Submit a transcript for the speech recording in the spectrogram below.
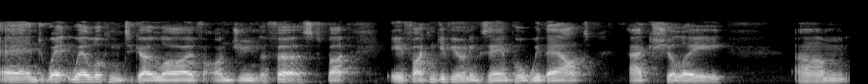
and we're, we're looking to go live on June the 1st. But if I can give you an example without actually um,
